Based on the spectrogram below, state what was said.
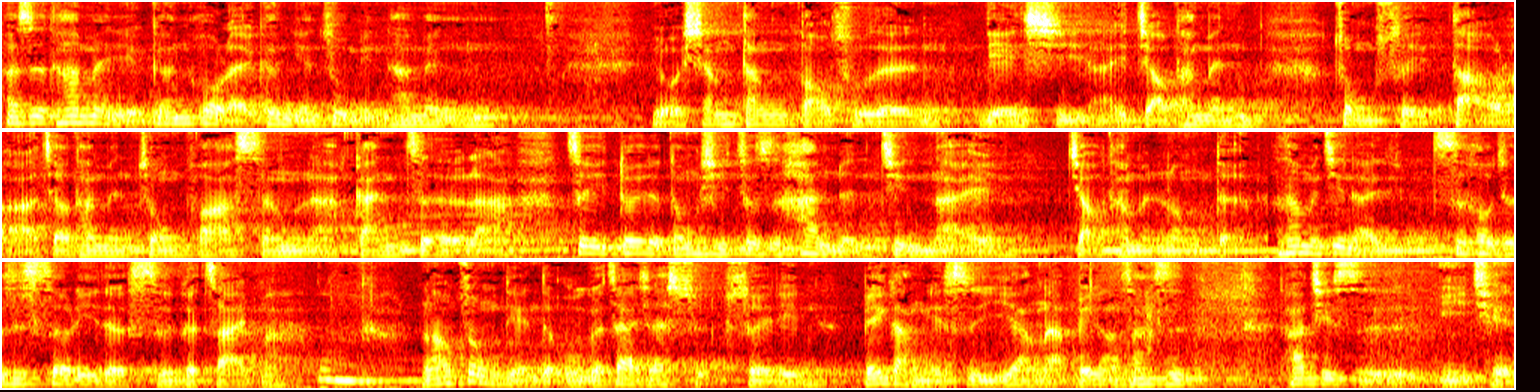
但是他们也跟后来跟原住民他们。有相当保守的联系来教他们种水稻啦，教他们种花生啦、甘蔗啦，这一堆的东西，这是汉人进来教他们弄的。他们进来之后，就是设立了十个寨嘛。嗯。然后重点的五个寨在水水林，北港也是一样的。北港上是，它其实以前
